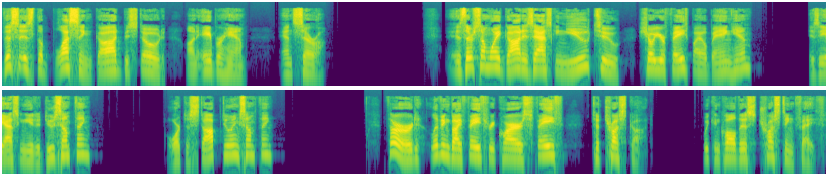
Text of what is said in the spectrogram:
This is the blessing God bestowed on Abraham and Sarah. Is there some way God is asking you to show your faith by obeying Him? Is He asking you to do something or to stop doing something? Third, living by faith requires faith to trust God. We can call this trusting faith.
